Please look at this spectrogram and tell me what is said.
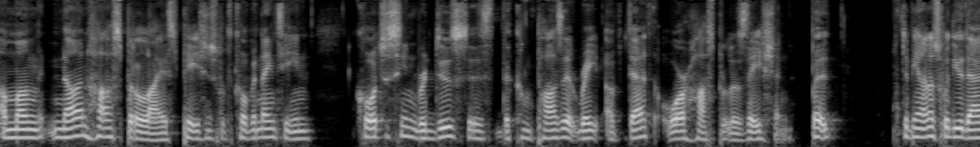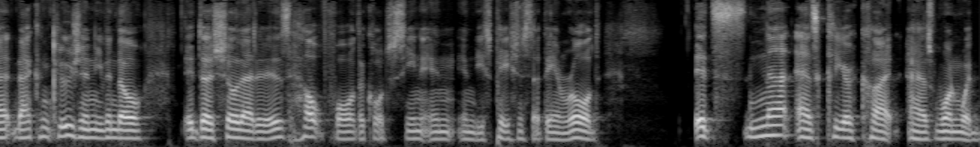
Among non hospitalized patients with COVID 19, colchicine reduces the composite rate of death or hospitalization. But to be honest with you, that, that conclusion, even though it does show that it is helpful, the colchicine in, in these patients that they enrolled, it's not as clear cut as one would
